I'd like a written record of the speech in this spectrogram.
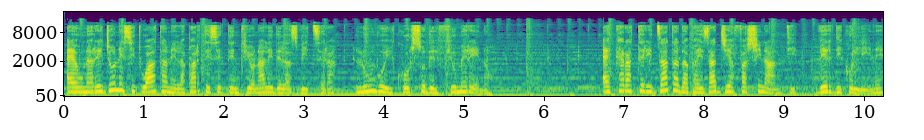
è una regione situata nella parte settentrionale della Svizzera, lungo il corso del fiume Reno. È caratterizzata da paesaggi affascinanti, verdi colline,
